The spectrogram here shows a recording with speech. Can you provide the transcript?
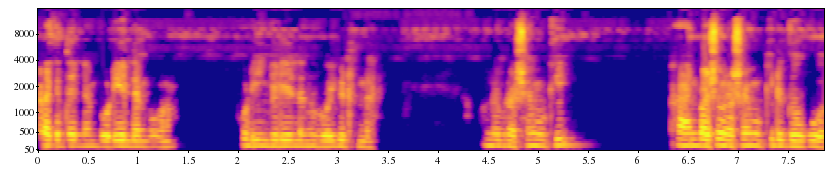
ഇടയ്ക്കത്തെ എല്ലാം പൊടിയെല്ലാം പോകണം. പൊടിയും ചെടിയെല്ലാം ഒന്ന് പോയി കിട്ടണ്ടേ? ഒന്ന് ബ്രഷ് മുക്കി ഹാൻഡ് വാഷ് ബ്രഷ് മുക്കിയിട്ട് തൂക്കുക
